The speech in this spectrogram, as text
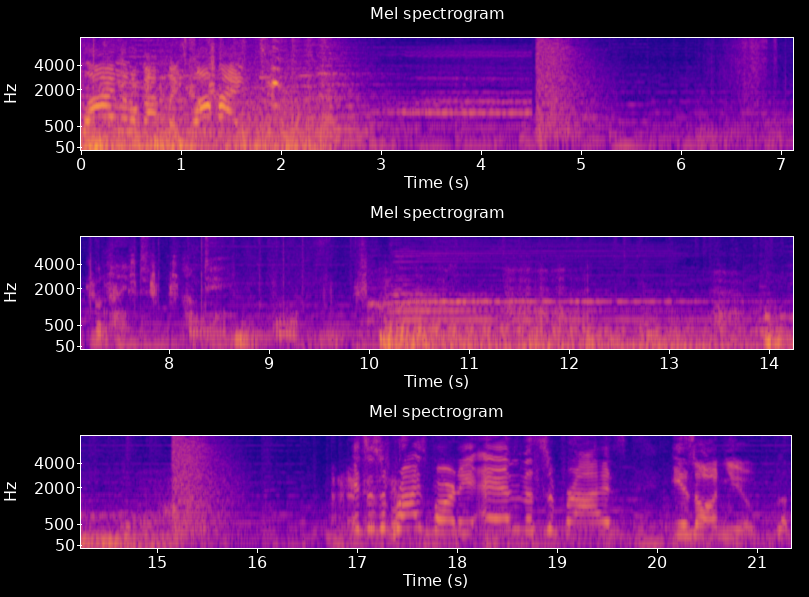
fly, little goblin, fly! Good night, Humpty. It's a surprise party, and the surprise is on you. Look,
